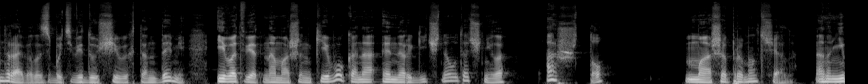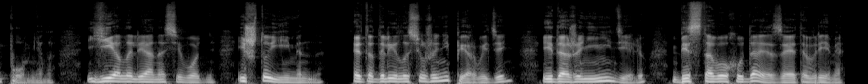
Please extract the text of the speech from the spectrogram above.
нравилось быть ведущей в их тандеме, и в ответ на Машин кивок она энергично уточнила «А что?». Маша промолчала. Она не помнила, ела ли она сегодня и что именно. Это длилось уже не первый день и даже не неделю. Без того худая за это время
